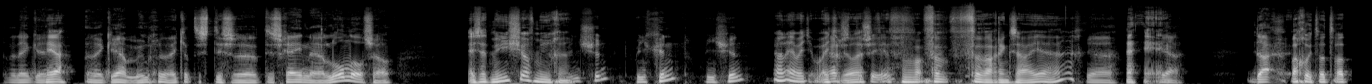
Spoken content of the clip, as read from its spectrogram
En dan denk je, Ja. dan denk je ja, München, weet je, het is, het is, het is geen Londen of zo. Is het München of München? München? München? München? Ja, nee, weet je, weet je wel. ver- ver- verwarring je, hè? Ja, ja. Daar, Maar goed, wat, wat,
